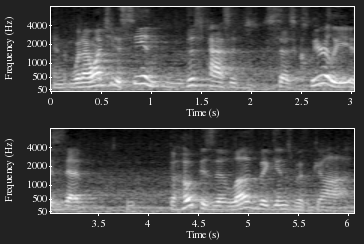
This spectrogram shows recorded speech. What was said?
And what I want you to see in this passage says clearly is that the hope is that love begins with God.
